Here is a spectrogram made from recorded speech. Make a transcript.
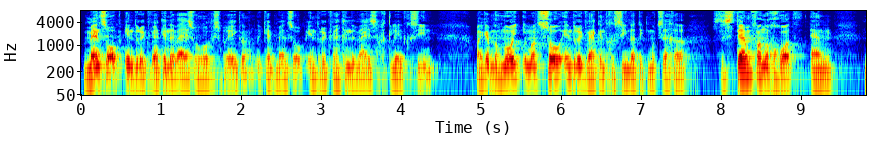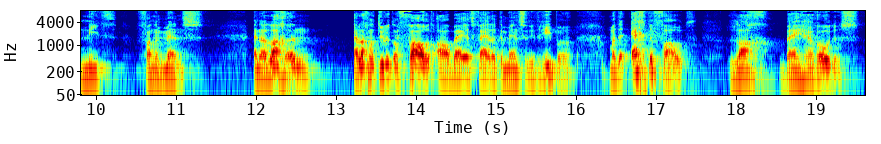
mensen op indrukwekkende wijze horen spreken. Ik heb mensen op indrukwekkende wijze gekleed gezien. Maar ik heb nog nooit iemand zo indrukwekkend gezien dat ik moet zeggen: het is de stem van een God en niet van een mens. En er lag, een, er lag natuurlijk een fout al bij het feit dat de mensen dit riepen. Maar de echte fout lag bij Herodes.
